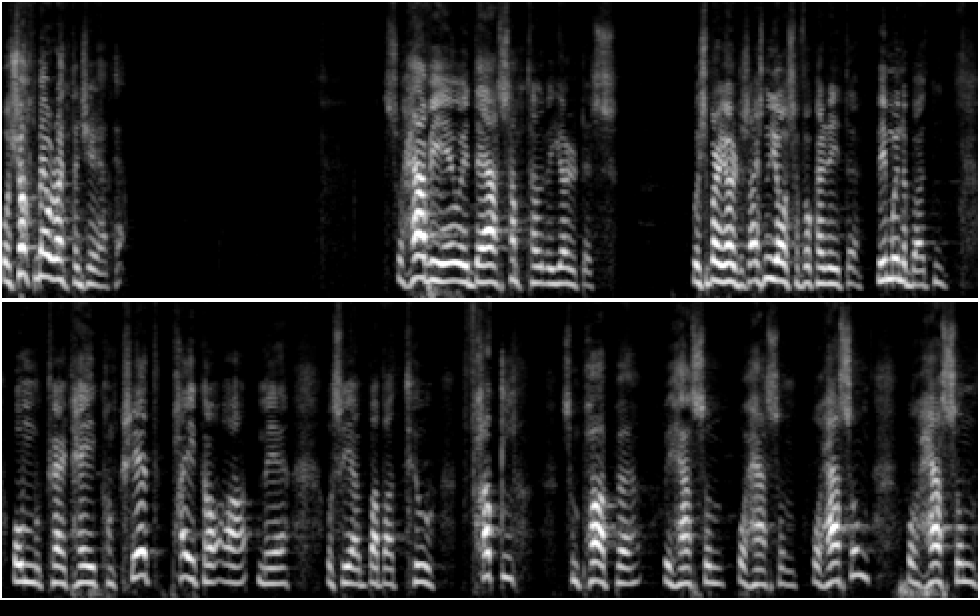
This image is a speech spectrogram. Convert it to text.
Og selv om jeg har rønt å gjøre det, så har vi jo i det samtale vi gjør det. Og ikke bare gjør det, så er det Josef og Karite, vi må inn i bøten, om hvert hei konkret peika av med og sier, Baba, to fattel som pape i hæsson og hæsson og hæsson og hæsson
